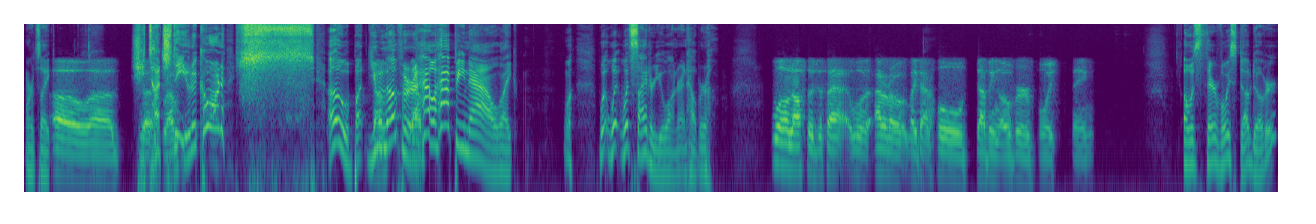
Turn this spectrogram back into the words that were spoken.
Where it's like oh, uh, she uh, touched Grump? the unicorn. Oh, but you love her. How happy now? Like, what what what side are you on right now, bro? well, and also just that. Well, I don't know, like that whole dubbing over voice thing. Oh, was their voice dubbed over?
